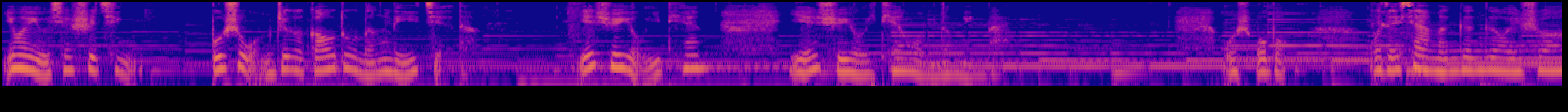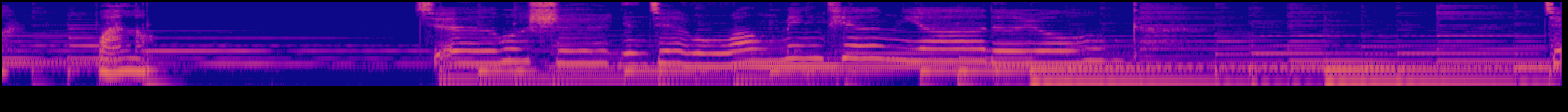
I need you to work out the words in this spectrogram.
因为有些事情不是我们这个高度能理解的。也许有一天，也许有一天，我们能明白。我是波波，我在厦门跟各位说晚安喽。借我十年，借我亡命天涯的勇敢，借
